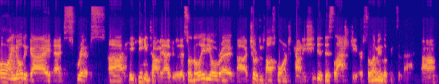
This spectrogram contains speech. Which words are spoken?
oh, I know the guy at Scripps. Uh, he, he can tell me how to do this. Or the lady over at uh, Children's Hospital Orange County, she did this last year. So let me look into that. Um,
